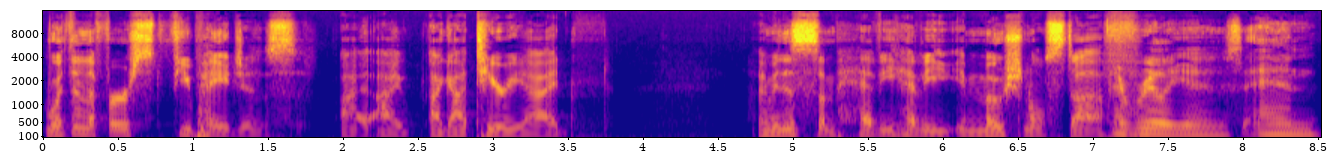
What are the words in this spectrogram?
within the first few pages, I, I, I got teary eyed. I mean, this is some heavy, heavy emotional stuff. It really is. And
